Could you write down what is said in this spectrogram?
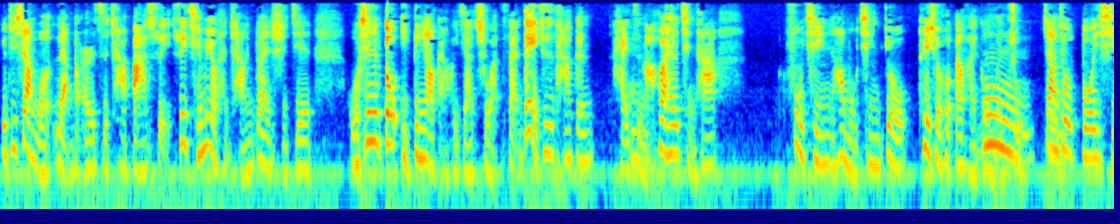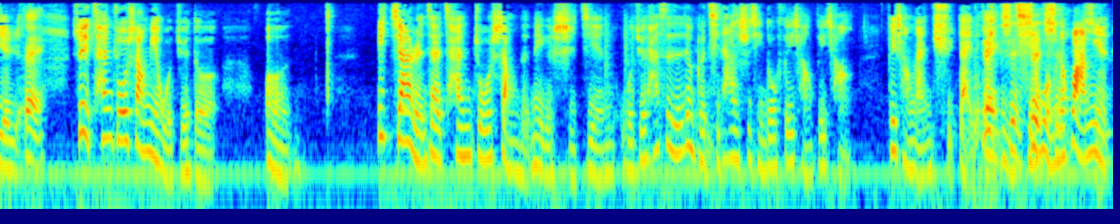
尤其像我两个儿子差八岁，所以前面有很长一段时间，我现在都一定要赶回家吃晚饭。但也就是他跟孩子嘛，嗯、后来他就请他。父亲，然后母亲就退休后搬回来跟我们住，嗯、这样就多一些人。对，所以餐桌上面，我觉得，呃，一家人在餐桌上的那个时间，我觉得它是任何其他的事情都非常非常非常难取代的。因为以前我们的画面，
